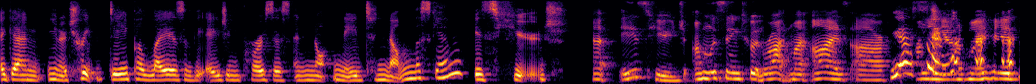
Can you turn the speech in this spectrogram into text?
again, you know, treat deeper layers of the aging process and not need to numb the skin is huge. That is huge. I'm listening to it right. My eyes are yes. coming out of my head.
